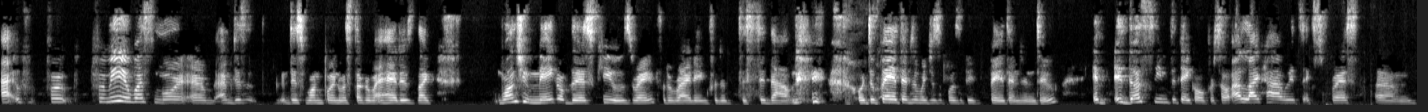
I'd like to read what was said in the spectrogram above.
I, for for me it was more um, i'm just this one point was stuck in my head is like once you make up the excuse right for the writing for the to sit down or to pay attention what you're supposed to be, pay attention to it it does seem to take over. So i like how it's expressed um,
